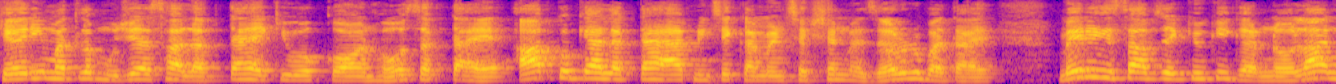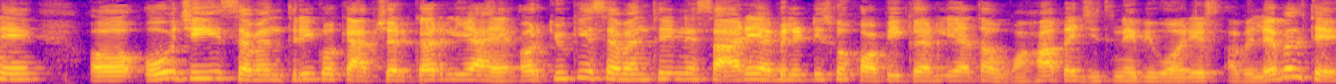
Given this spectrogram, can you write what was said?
थियोरी मतलब मुझे ऐसा लगता है कि वो कौन हो सकता है। आपको क्या लगता है, आप नीचे कमेंट सेक्शन में ज़रूर बताएँ। मेरे हिसाब से क्योंकि गर्नोला ने ओ जी सेवन थ्री को कैप्चर कर लिया है और क्योंकि सेवन थ्री ने सारे एबिलिटीज़ को कॉपी कर लिया था, वहाँ पर जितने भी वॉरियर्स अवेलेबल थे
